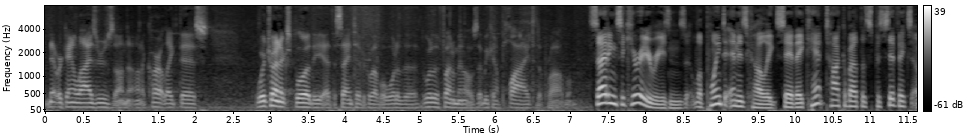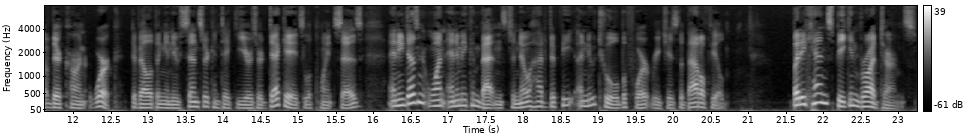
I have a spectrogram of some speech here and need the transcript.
network analyzers on on a cart like this. We're trying to explore the at the scientific level what are the what are the fundamentals that we can apply to the problem. Citing security reasons, LaPointe and his colleagues say they can't talk about the specifics of their current work. Developing a new sensor can take years or decades, LaPointe says, and he doesn't want enemy combatants to know how to defeat a new tool before it reaches the battlefield. But he can speak in broad terms.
